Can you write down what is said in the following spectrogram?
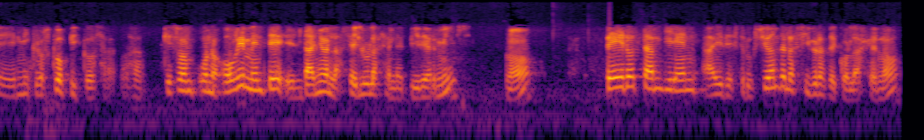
eh, microscópicos, que son, bueno, obviamente el daño en las células en la epidermis, ¿no? Pero también hay destrucción de las fibras de colágeno,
